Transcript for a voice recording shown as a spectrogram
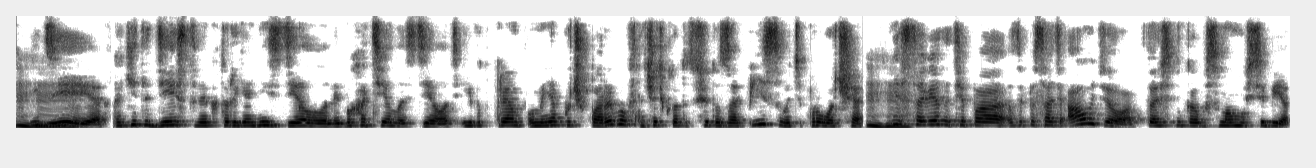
mm-hmm. идеи, какие-то действия, которые я не сделала, либо хотела сделать. И вот прям у меня куча порывов начать кто-то все это записывать и прочее. Mm-hmm. И советы типа записать аудио, то есть ну, как бы самому себе,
